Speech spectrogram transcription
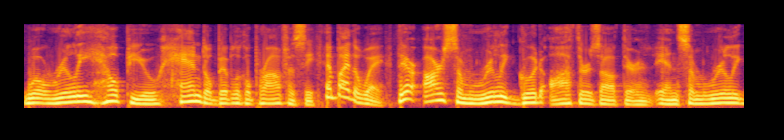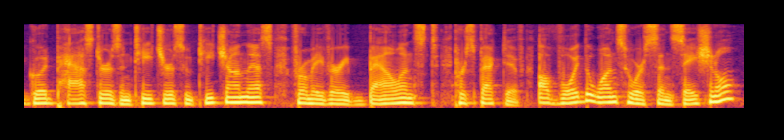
will really help you handle biblical prophecy. And by the way, there are some really good authors out there and some really good pastors and teachers who teach on this from a very balanced perspective. Avoid the ones who are sensational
